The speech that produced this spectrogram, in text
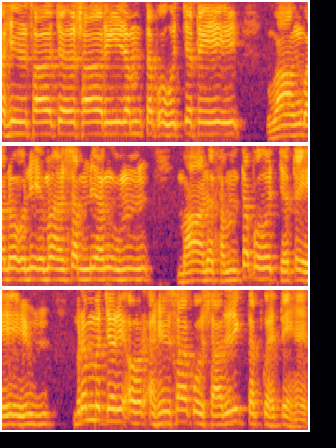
अहिंसा च शारीरम तप उच्यते। वांग मनो नियम सम्यंग मानसम तपोच्यते ब्रह्मचर्य और अहिंसा को शारीरिक तप कहते हैं।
